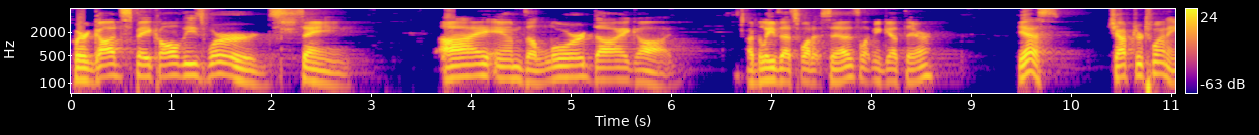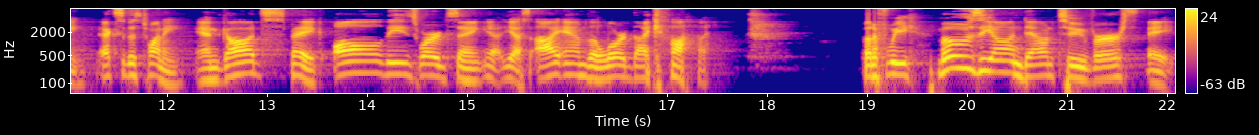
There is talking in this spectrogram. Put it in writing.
where God spake all these words, saying, I am the Lord thy God. I believe that's what it says. Let me get there. Yes, chapter 20, Exodus 20. And God spake all these words, saying, Yes, I am the Lord thy God. But if we mosey on down to verse 8,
